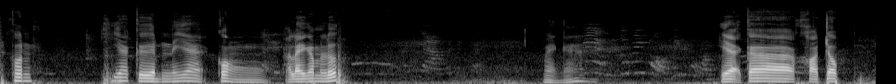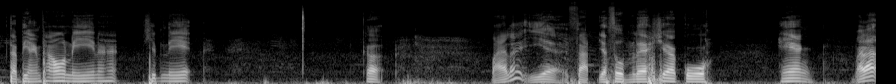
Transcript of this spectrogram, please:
ทุกคนเที่ยเกินเนี่ยกล่องอะไรกันไม่รู้แม่งอะเฮียก็ขอจบแต่เพียงเท่านี้นะฮะ คลิปนี้ ไปแล้วเอียสัตว์อย่าสุ่มเลยเชื่อกู แห้งไปละ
